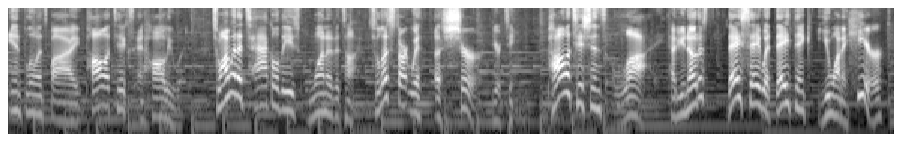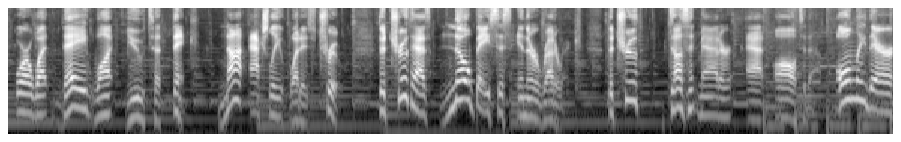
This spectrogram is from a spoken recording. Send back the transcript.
influenced by politics and Hollywood. So I'm going to tackle these one at a time. So let's start with assure your team. Politicians lie. Have you noticed? They say what they think you want to hear or what they want you to think, not actually what is true. The truth has no basis in their rhetoric. The truth doesn't matter at all to them. Only their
